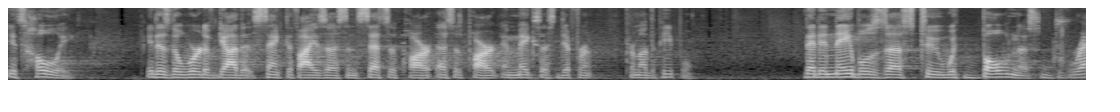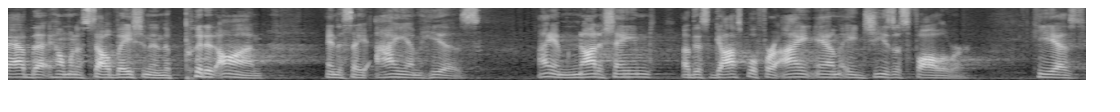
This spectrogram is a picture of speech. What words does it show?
It's holy. It is the Word of God that sanctifies us and sets apart, us apart and makes us different from other people. That enables us to, with boldness, grab that helmet of salvation and to put it on and to say, I am His. I am not ashamed of this gospel, for I am a Jesus follower. He has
